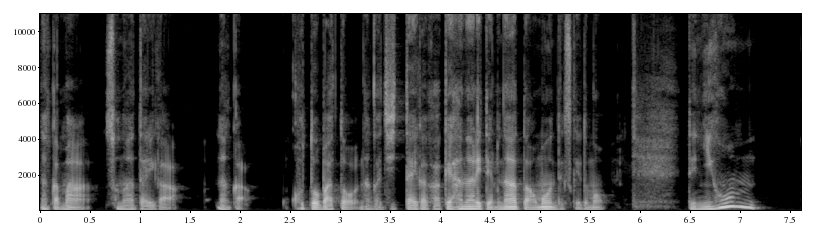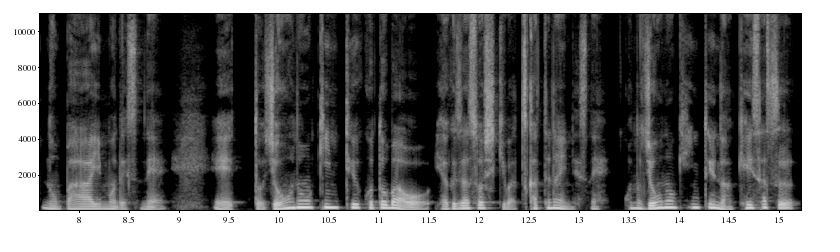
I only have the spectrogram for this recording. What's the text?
なんかまあ、そのあたりが、なんか言葉となんか実態がかけ離れてるなとは思うんですけども。で、日本の場合もですね、えー、っと、上納金っていう言葉をヤクザ組織は使ってないんですね。この上納金というのは警察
